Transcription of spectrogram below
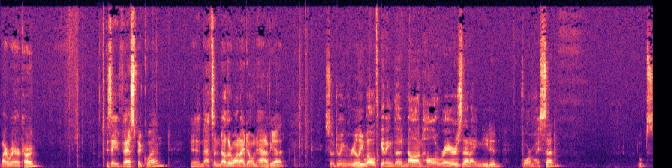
My rare card is a Vespiquen, and that's another one I don't have yet. So doing really well with getting the non-holo rares that I needed for my set. Oops,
